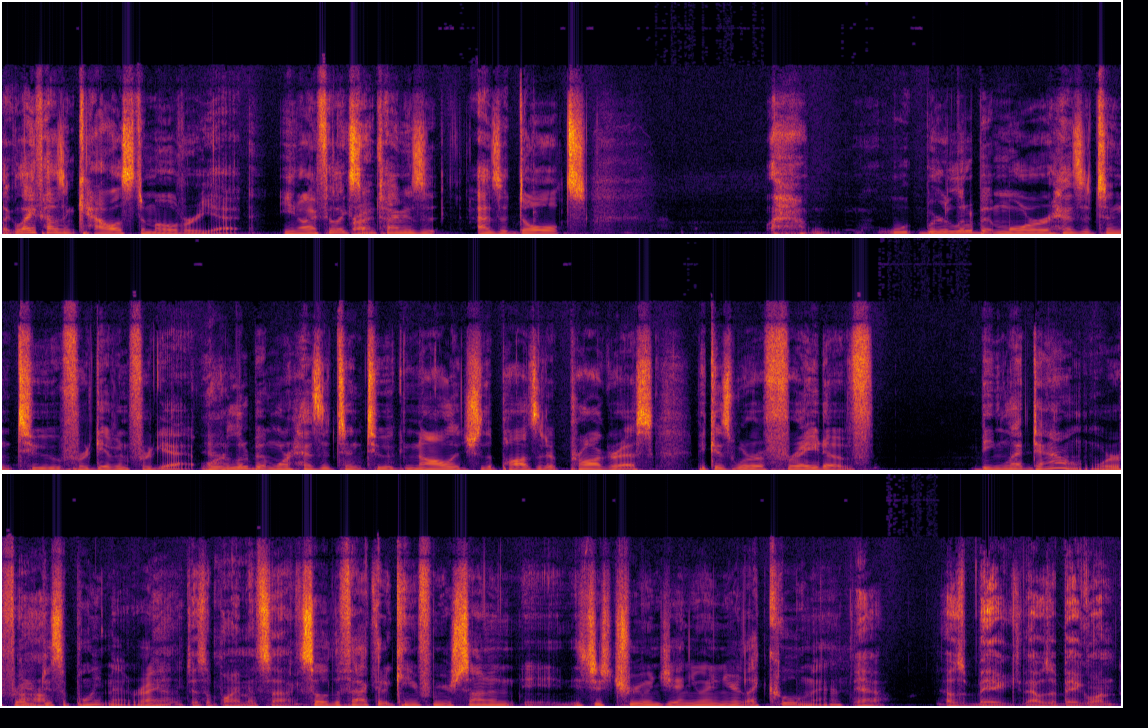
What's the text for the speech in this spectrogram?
like life hasn't calloused them over yet. You know, I feel like Right. sometimes as adults, w- we're a little bit more hesitant to forgive and forget. We're a little bit more hesitant to acknowledge the positive progress because we're afraid of being let down. We're afraid of disappointment, right? Uh-huh. Yeah, disappointment sucks. So the fact that it came from your son and it's just true and genuine, and you're like, cool, man. Yeah, that was big. That was a big one.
